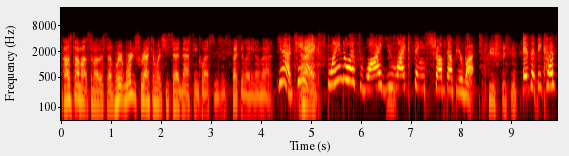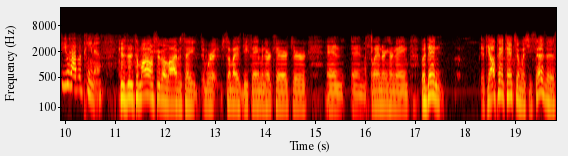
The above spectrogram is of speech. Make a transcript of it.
I was talking about some other stuff. We're we're just reacting to what she said and asking questions and speculating on that. Yeah, Tina, Right. explain to us why you like things shoved up your butt. Is it because you have a penis? Because then tomorrow she'll go live and say where somebody's defaming her character and and slandering her name. But then, if y'all pay attention when she says this,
